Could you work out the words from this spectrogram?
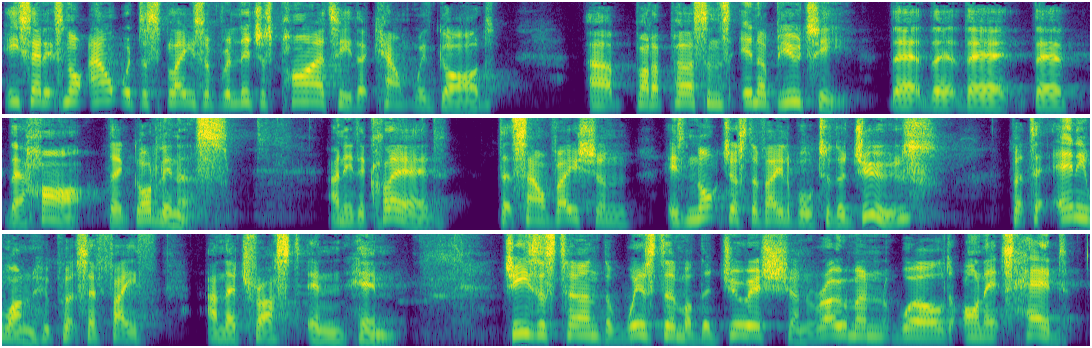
he said it's not outward displays of religious piety that count with God, uh, but a person's inner beauty, their, their, their, their, their heart, their godliness. And he declared that salvation is not just available to the Jews, but to anyone who puts their faith and their trust in him. Jesus turned the wisdom of the Jewish and Roman world on its head.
